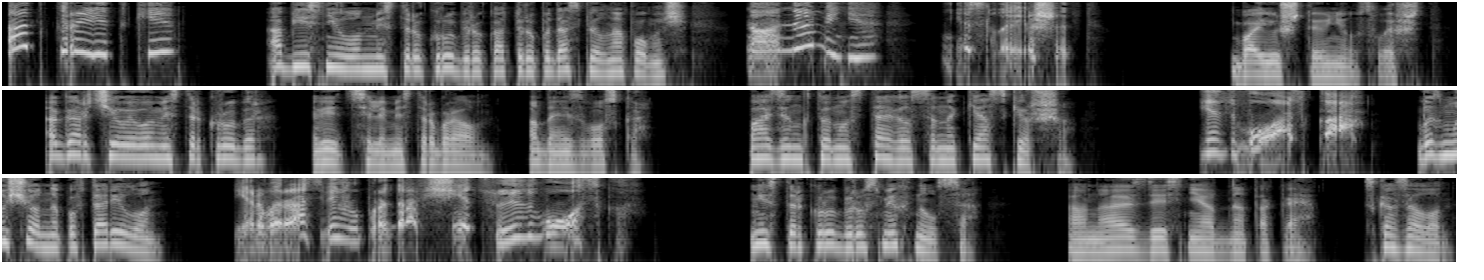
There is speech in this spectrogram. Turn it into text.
открытки», — объяснил он мистеру Круберу, который подоспел на помощь. «Но она меня не слышит». «Боюсь, что и не услышит». Огорчил его мистер Крубер. «Видите ли, мистер Браун, она из воска». Пазингтон уставился на киоскершу. «Из воска?» — возмущенно повторил он. «Первый раз вижу продавщицу из воска». Мистер Крубер усмехнулся. «Она здесь не одна такая», — сказал он.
